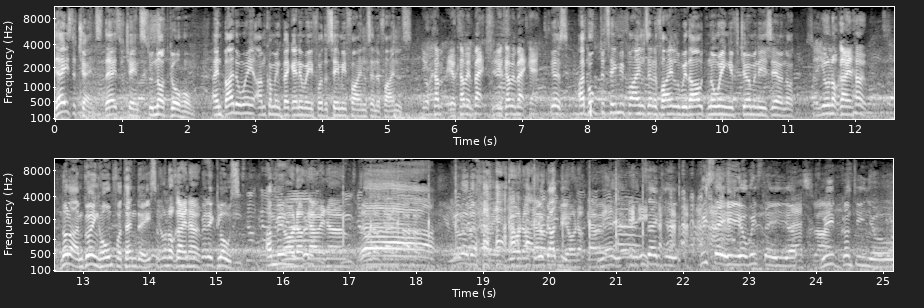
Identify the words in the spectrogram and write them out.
there is a chance. There is a chance to not go home. And by the way, I'm coming back anyway for the semi-finals and the finals. You're, com- you're coming back. You're coming back here. Yes, I booked the semi-finals and the final without knowing if Germany is there or not. So you're not going home. No, no, I'm going home for 10 days. You're not going home. Very close. I'm very, You're not going home. You're Ah, not going home. You're not you going. got me. You're not going. Yeah, yeah, exactly. we stay here. We stay here. We continue.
